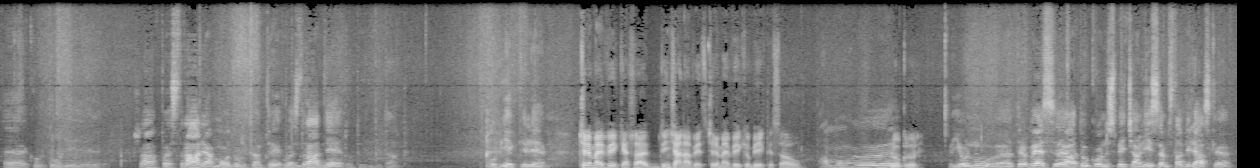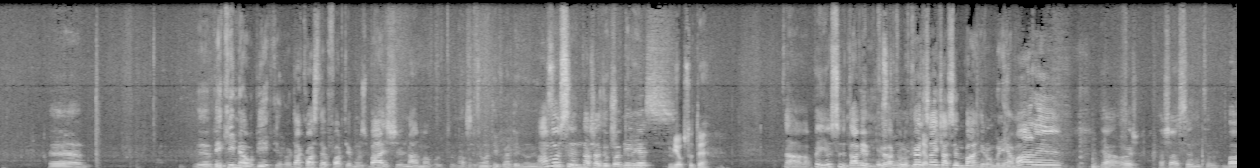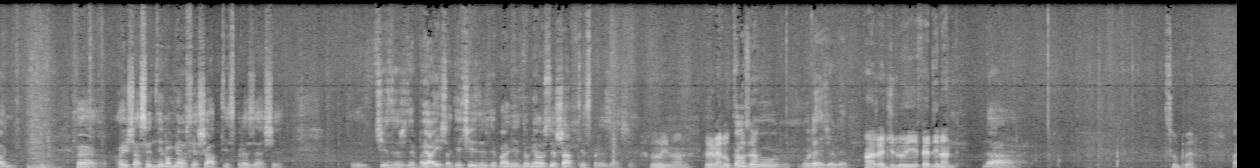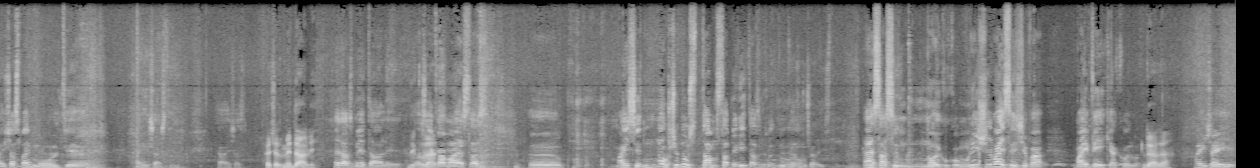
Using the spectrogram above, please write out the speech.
e, culturii așa, păstrarea, modul cum trebuie păstrate, Tot e editat. obiectele. Cele mai vechi, așa, din ce an aveți? Cele mai vechi obiecte sau Am, uh, lucruri? Eu nu, uh, trebuie să aduc un specialist să-mi stabilească uh, uh, vechimea obiectelor. Dacă costă foarte mulți bani și n-am avut unde să... Aproximativ foarte de Am o sunt așa după mine. E 800? Da, pe eu sunt, avem că Costume. acolo cărți, aici sunt bani din România Mare, ia, ăș- așa sunt bani, Ă, aici sunt din 1917, E, 50 de bani, aici de 50 de bani, e din 1917. Ui, mamă. Vremea lui Cu Cuza. capul Cu regele, A, regelui Ferdinand. da. Super. Aici sunt mai multe, aici știi, aici sunt. Faceți medalii. Aici sunt medale. Decorații. Asta cam asta uh, mai sunt, nu știu, nu am stabilit, dar nu, socialistă. Asta sunt noi cu comuniști și mai sunt ceva mai vechi acolo. Da, da. Aici ai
